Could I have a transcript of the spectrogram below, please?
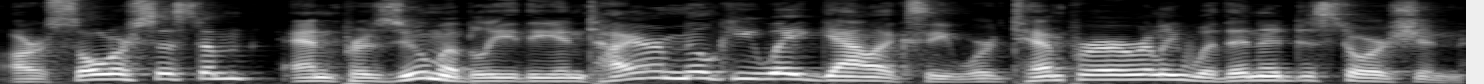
our solar system, and presumably the entire Milky Way galaxy were temporarily within a distortion,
